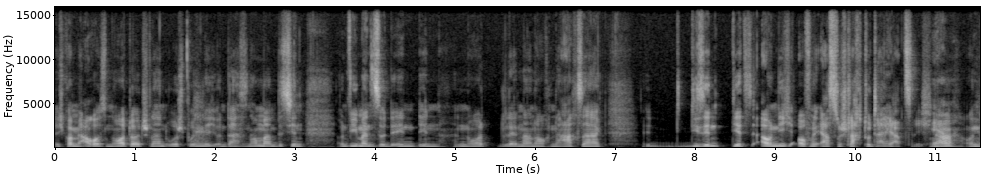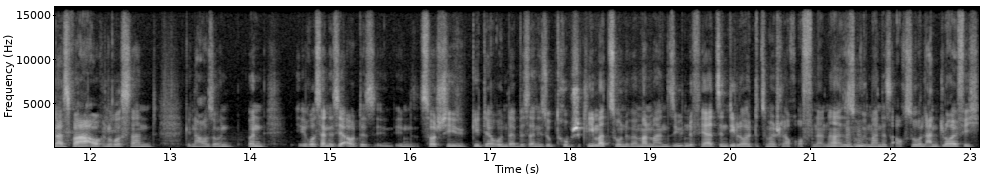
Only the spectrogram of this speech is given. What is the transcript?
ich komme ja auch aus Norddeutschland ursprünglich und da ist nochmal ein bisschen, und wie man es so in den Nordländern auch nachsagt, die sind jetzt auch nicht auf den ersten Schlag total herzlich. Ne? Ja. Und das war auch in Russland genauso. Und, und Russland ist ja auch das, in Sochi geht ja runter bis an die subtropische Klimazone. Wenn man mal in den Süden fährt, sind die Leute zum Beispiel auch offener. Ne? Also mhm. so wie man das auch so landläufig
